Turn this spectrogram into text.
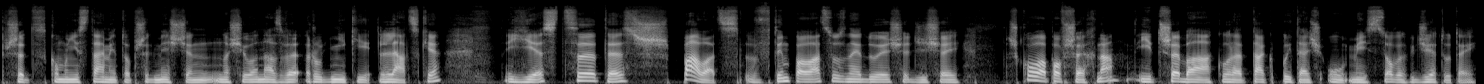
przed komunistami to przedmieście nosiło nazwę Rudniki Lackie, jest też pałac. W tym pałacu znajduje się dzisiaj szkoła powszechna i trzeba akurat tak pytać u miejscowych, gdzie tutaj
